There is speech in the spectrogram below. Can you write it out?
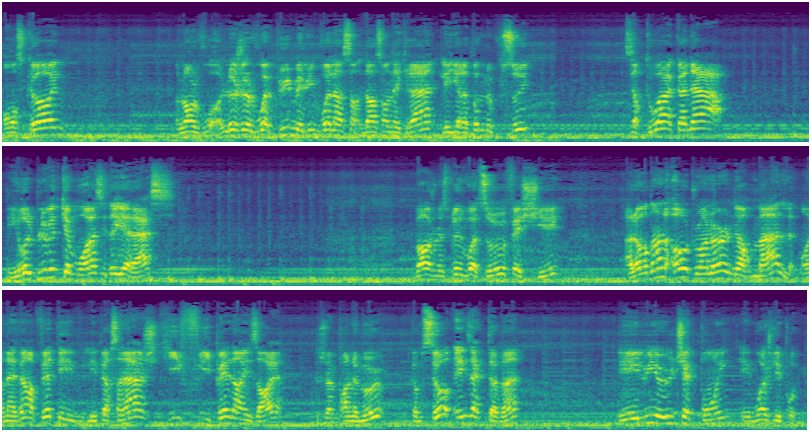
on se cogne. Là, on le voit, là je le vois plus, mais lui me voit dans son, écran. Là, il arrête pas de me pousser. Tire-toi, connard! Il roule plus vite que moi, c'est dégueulasse. Bon, je me suis pris une voiture, fait chier. Alors, dans le Outrunner normal, on avait en fait les, les personnages qui flippaient dans les airs. Je vais me prendre le mur, comme ça, exactement. Et lui a eu le checkpoint, et moi je l'ai pas eu.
